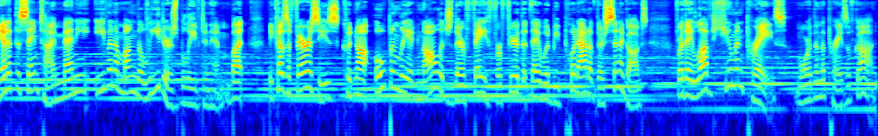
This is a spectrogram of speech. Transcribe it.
Yet at the same time, many, even among the leaders, believed in him. But because the Pharisees could not openly acknowledge their faith for fear that they would be put out of their synagogues, for they loved human praise more than the praise of God.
